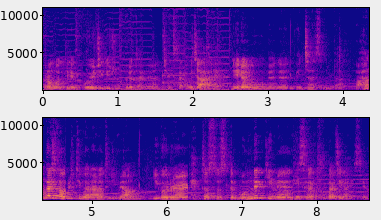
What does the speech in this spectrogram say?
그런 것들이 보여지기 좀 그렇다면 책상 의자 아래 내려놓으면은 괜찮습니다. 아, 한 가지 더 꿀팁을 하나 드리면 이거를 뱉었었을 때 못 느끼는 케이스가 두 가지가 있어요.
